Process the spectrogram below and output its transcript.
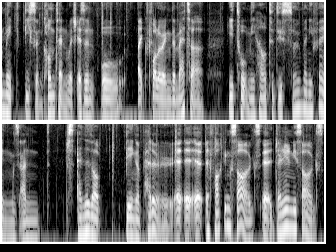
make decent content which isn't all like following the meta. He taught me how to do so many things and just ended up being a pedo. It, it, it, it fucking sucks. It genuinely sucks.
